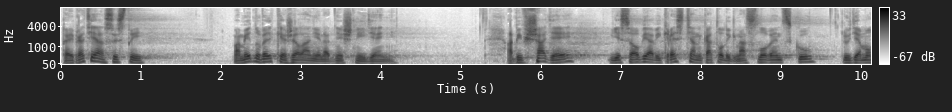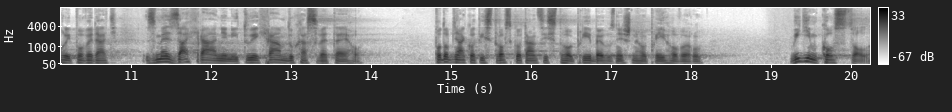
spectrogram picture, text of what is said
Tak bratia a sestry, mám jedno veľké želanie na dnešný deň. Aby všade, kde sa objaví kresťan katolík na Slovensku, ľudia mohli povedať, sme zachránení, tu je chrám Ducha Svetého. Podobne ako tí stroskotanci z toho príbehu z dnešného príhovoru. Vidím kostol,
